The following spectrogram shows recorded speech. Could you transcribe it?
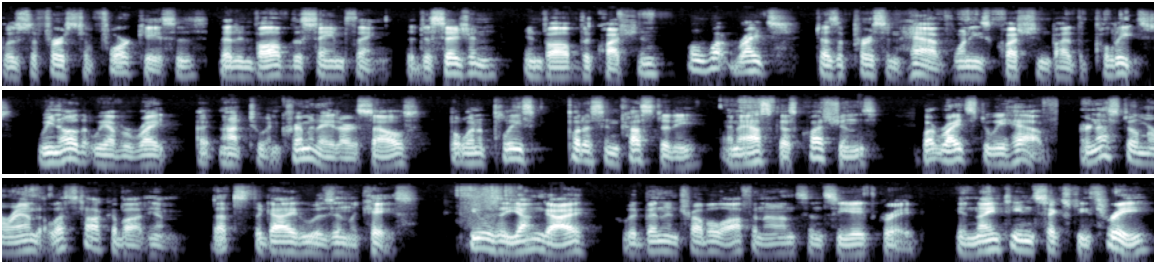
was the first of four cases that involved the same thing. The decision involved the question well, what rights does a person have when he's questioned by the police? We know that we have a right uh, not to incriminate ourselves, but when a police put us in custody and ask us questions, what rights do we have? Ernesto Miranda, let's talk about him. That's the guy who was in the case. He was a young guy who had been in trouble off and on since the eighth grade. In 1963,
